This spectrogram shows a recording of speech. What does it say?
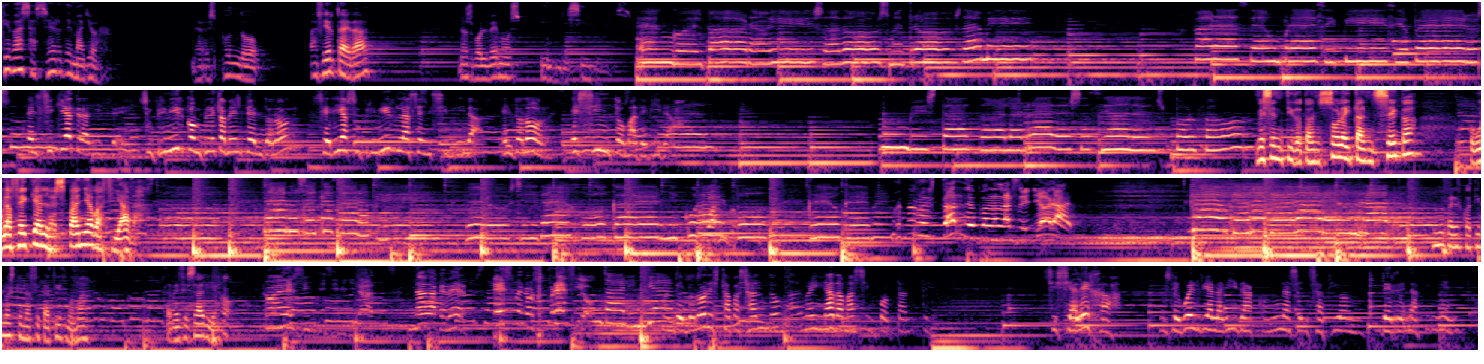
¿qué vas a ser de mayor? Le respondo, a cierta edad nos volvemos invisibles. Tengo el paraíso a dos metros de mí. Parece un precipicio, pero es un... El psiquiatra dice, suprimir completamente el dolor sería suprimir la sensibilidad. El dolor es síntoma de vida. Vistazo a las redes sociales, por favor. Me he sentido tan sola y tan seca como una fequia en la España vaciada. Ya no sé qué hacer aquí, pero si dejo caer mi cuerpo, creo que me... ¿Cuándo no es tarde para las señoras? Creo que me quedaré un rato. No me parezco a ti más que en la cicatriz, mamá. La de cesárea. No, no es invisibilidad. Nada que ver. Es menosprecio. Cuando el dolor está pasando, no hay nada más importante. Si se aleja, nos devuelve a la vida con una sensación de renacimiento.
